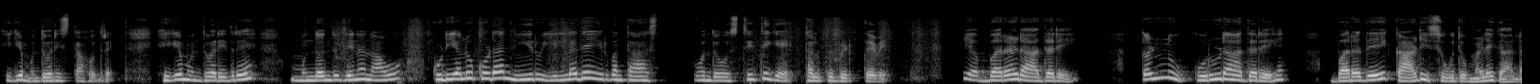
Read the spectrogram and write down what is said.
ಹೀಗೆ ಮುಂದುವರಿಸ್ತಾ ಹೋದರೆ. ಹೀಗೆ ಮುಂದುವರಿದರೆ ಮುಂದೊಂದು ದಿನ ನಾವು ಕುಡಿಯಲು ಕೂಡ ನೀರು ಇಲ್ಲದೇ ಇರುವಂತಹ ಒಂದು ಸ್ಥಿತಿಗೆ ತಲುಪಿಬಿಡ್ತೇವೆ. ಬರಡಾದರೆ, ಕಣ್ಣು ಕುರುಡಾದರೆ ಬರದೇ ಕಾಡಿಸುವುದು ಮಳೆಗಾಲ,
